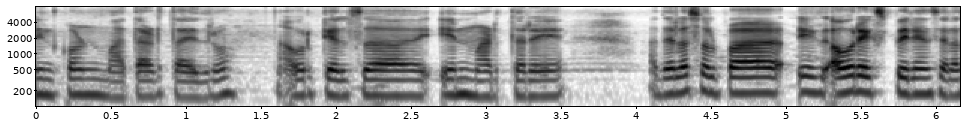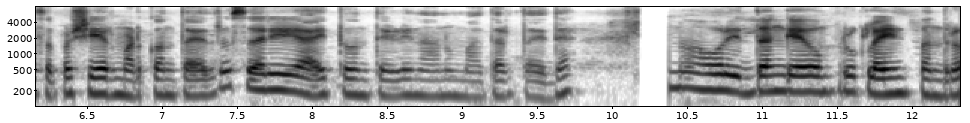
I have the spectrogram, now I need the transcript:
ನಿಂತ್ಕೊಂಡು ಮಾತಾಡ್ತಾಯಿದ್ರು ಅವ್ರ ಕೆಲಸ ಏನು ಮಾಡ್ತಾರೆ, ಅದೆಲ್ಲ ಸ್ವಲ್ಪ ಅವ್ರ ಎಕ್ಸ್ಪೀರಿಯೆನ್ಸ್ ಎಲ್ಲ ಸ್ವಲ್ಪ ಶೇರ್ ಮಾಡ್ಕೊತಾಯಿದ್ರು ಸರಿ, ಆಯಿತು ಅಂತೇಳಿ ನಾನು ಮಾತಾಡ್ತಾಯಿದ್ದೆ ಅವ್ರು ಇದ್ದಂಗೆ ಒಬ್ಬರು ಕ್ಲೈಂಟ್ ಬಂದರು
